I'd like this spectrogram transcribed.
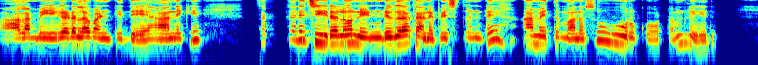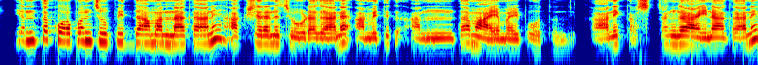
పాల మేగడల వంటి దేహానికి చక్కని చీరలో నిండుగా కనిపిస్తుంటే ఆమెతో మనసు ఊరుకోవటం లేదు. ఎంత కోపం చూపిద్దామన్నా కానీ అక్షరను చూడగానే అమిత్కి అంతా మాయమైపోతుంది. కానీ కష్టంగా అయినా కానీ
